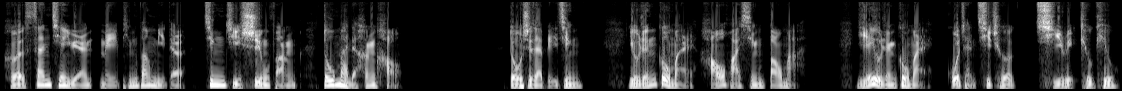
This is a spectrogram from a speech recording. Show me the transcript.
和三千元每平方米的经济适用房都卖得很好。都是在北京，有人购买豪华型宝马，也有人购买。国产汽车奇瑞 QQ，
